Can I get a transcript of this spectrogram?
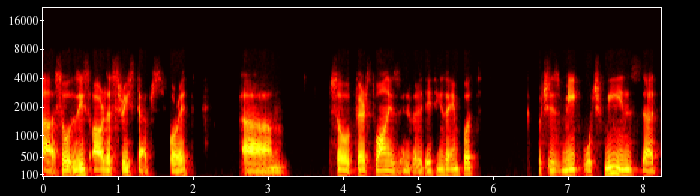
Uh, so these are the three steps for it. Um, so first one is invalidating the input, which is me, which means that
